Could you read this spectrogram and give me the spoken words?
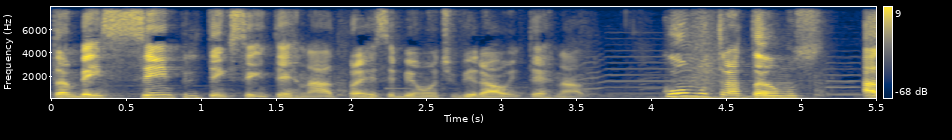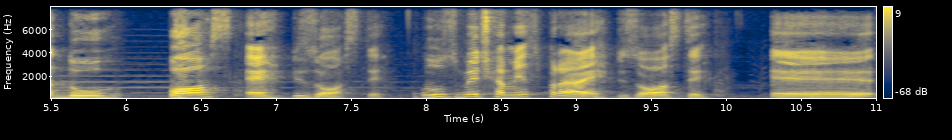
também sempre tem que ser internado para receber um antiviral internado como tratamos a dor pós-herpes zoster. Os medicamentos para herpes zoster é,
